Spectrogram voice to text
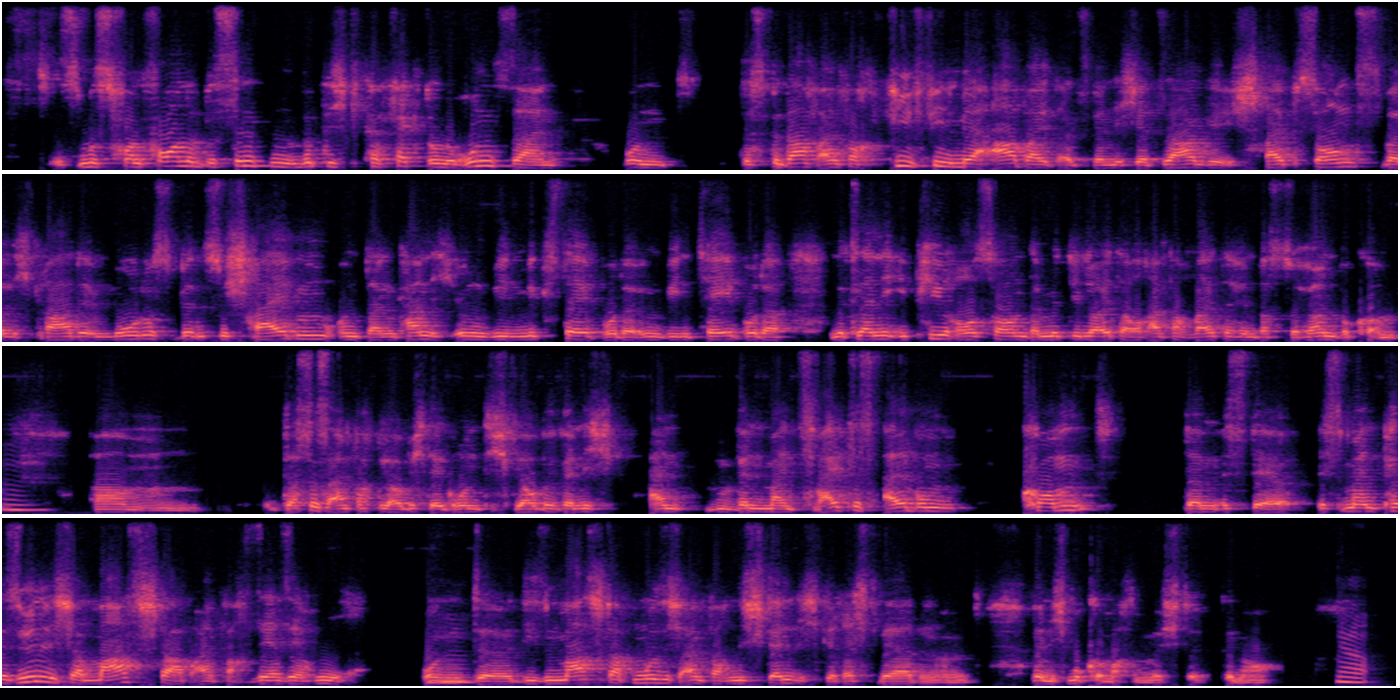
es muss von vorne bis hinten wirklich perfekt und rund sein. Und das bedarf einfach viel, viel mehr Arbeit, als wenn ich jetzt sage, ich schreibe Songs, weil ich gerade im Modus bin zu schreiben und dann kann ich irgendwie ein Mixtape oder irgendwie ein Tape oder eine kleine EP raushauen, damit die Leute auch einfach weiterhin was zu hören bekommen. Mhm. Ähm, das ist einfach, glaube ich, der Grund. Ich glaube, wenn ich ein, wenn mein zweites Album kommt, dann ist der, ist mein persönlicher Maßstab einfach sehr, sehr hoch. Und mhm. äh, diesem Maßstab muss ich einfach nicht ständig gerecht werden und wenn ich Mucke machen möchte, genau. Ja.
